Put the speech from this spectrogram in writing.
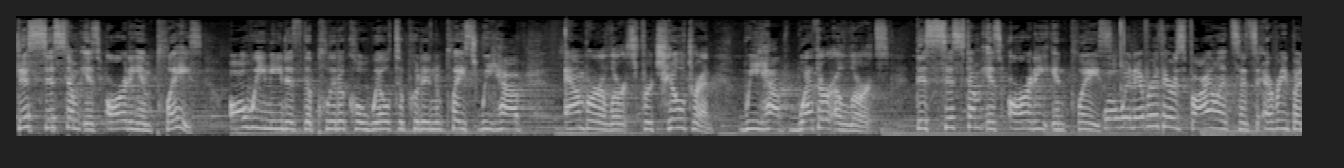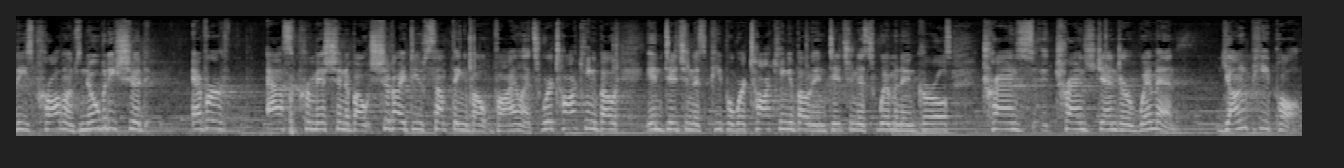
This system is already in place. All we need is the political will to put it in place. We have Amber Alerts for children, we have weather alerts. This system is already in place. Well, whenever there's violence, it's everybody's problems. Nobody should ever ask permission about should I do something about violence. We're talking about indigenous people. We're talking about indigenous women and girls, trans transgender women, young people.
